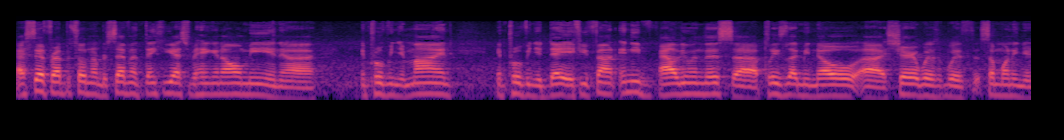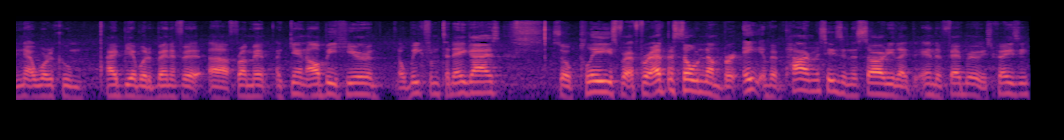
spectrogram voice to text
that's it for episode number seven. Thank you guys for hanging on me and uh, improving your mind improving your day. If you found any value in this, uh, please let me know. Uh, share it with, with someone in your network who might be able to benefit uh, from it. Again, I'll be here a week from today, guys. So please, for, for episode number eight of Empowerment Season, it's already like the end of February. It's crazy.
